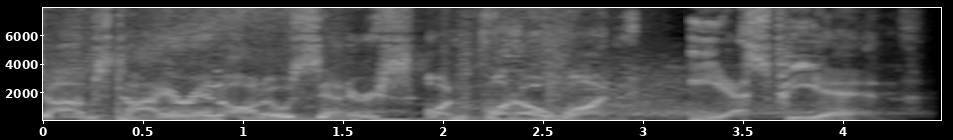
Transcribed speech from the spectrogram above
Dobbs Tire and Auto Centers on 101 ESPN.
